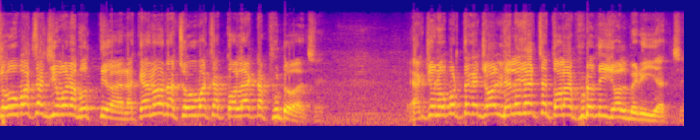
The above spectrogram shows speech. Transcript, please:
চৌবাচ্চা জীবনে ভর্তি হয় না। কেন? না, চৌবাচ্চার তলায় একটা ফুটো আছে। একজন ওপর থেকে জল ঢেলে যাচ্ছে, তলায় ফুটো দিয়ে জল বেরিয়ে যাচ্ছে।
